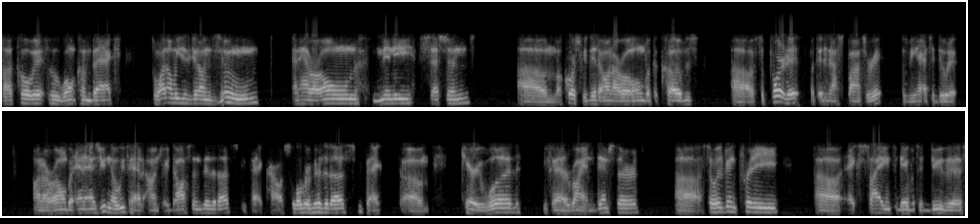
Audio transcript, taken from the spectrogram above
uh, COVID who won't come back. So why don't we just get on Zoom and have our own mini sessions? Um, of course, we did it on our own, but the Cubs uh, supported it, but they did not sponsor it. because we had to do it on our own. But and as you know, we've had Andre Dawson visit us. We've had Kyle Schwarber visit us. We've had um, Kerry Wood. We've had Ryan Dempster. Uh, so it's been pretty uh, exciting to be able to do this.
